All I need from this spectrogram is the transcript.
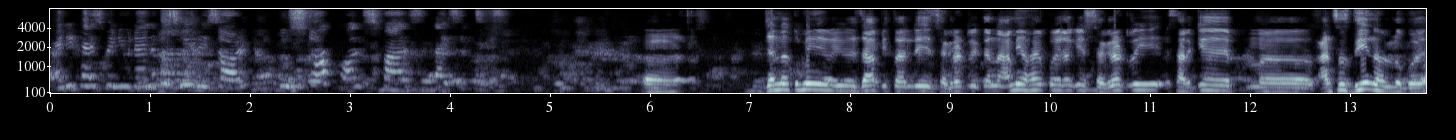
and it has been unanimously resolved to stop all spas licenses. जेन्ना तुम्ही जाप दिताली सेक्रेटरी तेन्ना आमी अशें पळयलें की सेक्रेटरी सारखे आन्सर्स दिन आहलो पळय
